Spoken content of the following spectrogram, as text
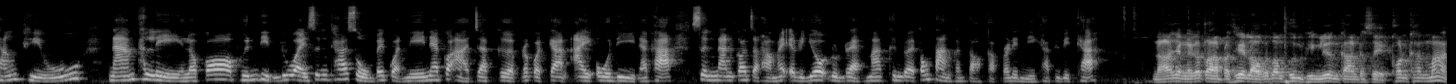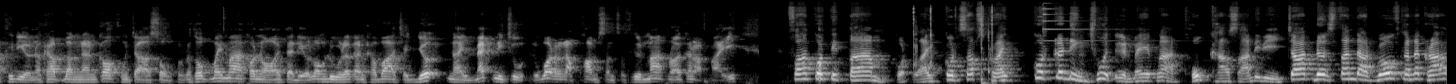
ทั้งผิวน้ำทะเลแล้วก็พื้นดินด้วย ซึ่งถ้าสูงไปกว่านี้เนี่ยก็อาจจะเกิดปรากฏการณ์ IOD นะคะ ซึ่งนั่นก็จะทำให้เอริโยรุนแรงมากขึ้นด้วยต้องตามกันต่อกับประเด็นนี้ค่ะพิวิทย์คะ นะยังไงก็ตามประเทศเราก็ต้องพึ่งพิงเรื่องการเกษตรค่อนข้างมากทีเดียวนะครับ ดังนั้นก็คงจะส่งผลกระทบไม่มากก็น้อย แต่เดี๋ยวลองดูแล้วกันครับว่าจะเยอะในแมกนิจูดหรือว่าระดับความสั่นสะเทือนมากน้อยขนาดไหนฝากกดติดตาม กดไลค์ กด Subscribe กดกระดิ่งช่วยเตือนไม่ให้พลาดทุกข่าวสารดีๆ จาก The Standard World กันนะครับ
